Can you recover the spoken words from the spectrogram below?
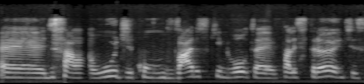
é, de saúde, com vários keynotes, é, palestrantes,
